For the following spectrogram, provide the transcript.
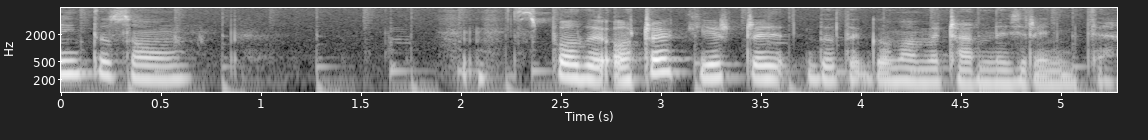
I to są spody oczek. Jeszcze do tego mamy czarne źrenice.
